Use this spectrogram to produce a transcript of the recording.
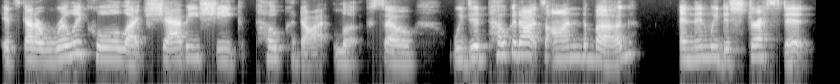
It's got a really cool, like shabby chic polka dot look. So we did polka dots on the bug and then we distressed it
